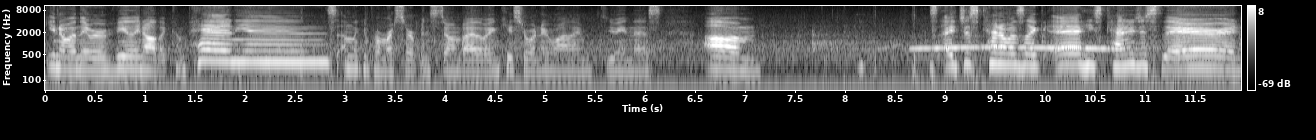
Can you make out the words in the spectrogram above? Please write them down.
you know, when they were revealing all the companions. I'm looking for more Serpent Stone, by the way, in case you're wondering why I'm doing this. Um, I just kind of was like, eh, he's kind of just there, and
